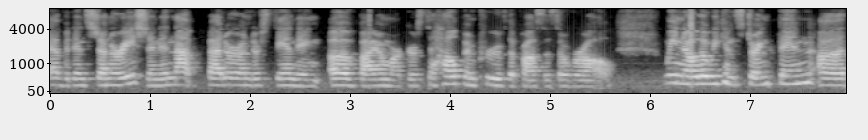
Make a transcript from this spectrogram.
evidence generation, in that better understanding of biomarkers to help improve the process overall. We know that we can strengthen uh,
